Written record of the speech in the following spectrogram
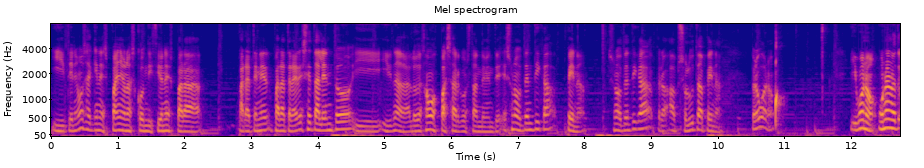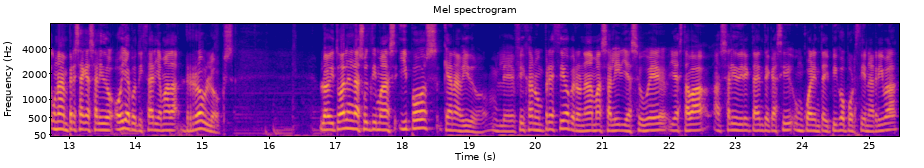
Y tenemos aquí en España unas condiciones para, para, tener, para traer ese talento y, nada, lo dejamos pasar constantemente. Es una auténtica pena. Es una auténtica, pero absoluta pena. Pero bueno. Y bueno, una, una empresa que ha salido hoy a cotizar llamada Roblox. Lo habitual en las últimas hipos que han habido. Le fijan un precio, pero nada más salir ya sube, ya estaba, ha salido directamente casi un 40 y pico por cien arriba.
